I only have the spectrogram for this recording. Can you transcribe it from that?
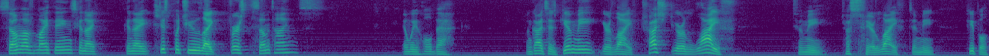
some of my things? Can I, can I just put you like first sometimes? And we hold back. When God says, Give me your life, trust your life to me, trust your life to me, people,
